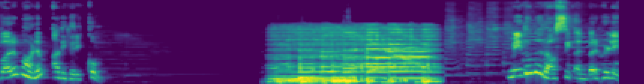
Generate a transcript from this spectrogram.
வருமானம் அதிகரிக்கும். மிதுன ராசி அன்பர்களே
